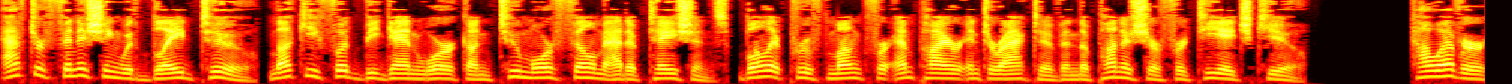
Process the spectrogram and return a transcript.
After finishing with Blade 2, Mucky Foot began work on two more film adaptations, Bulletproof Monk for Empire Interactive and The Punisher for THQ. However,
